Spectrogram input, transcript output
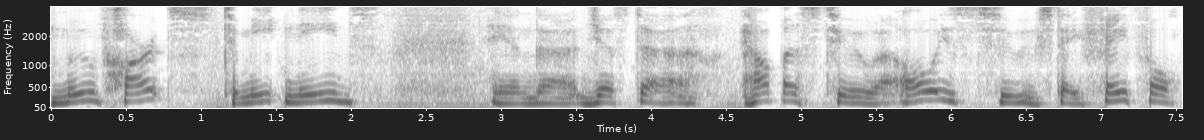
move hearts to meet needs, and uh, just uh, help us to uh, always to stay faithful,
